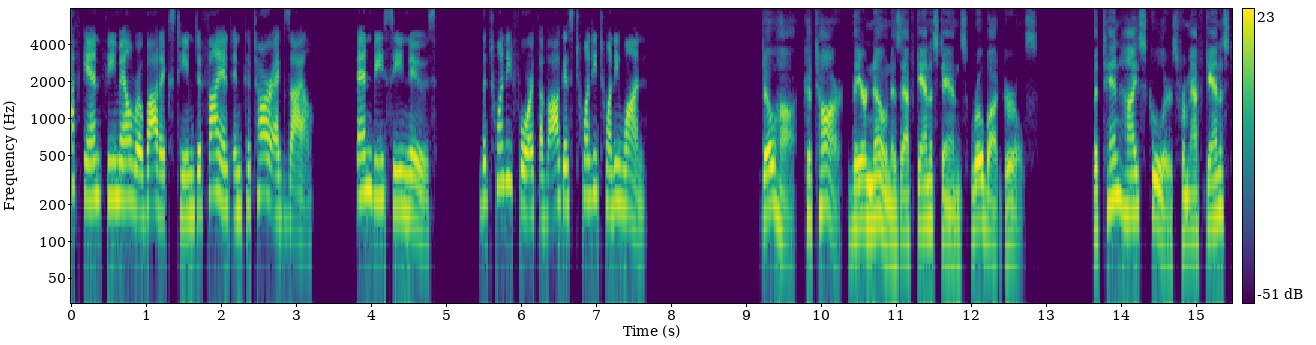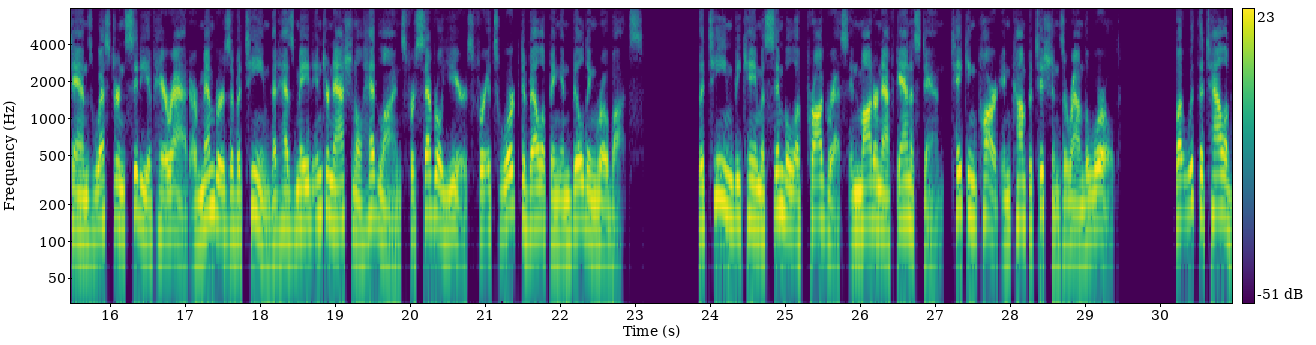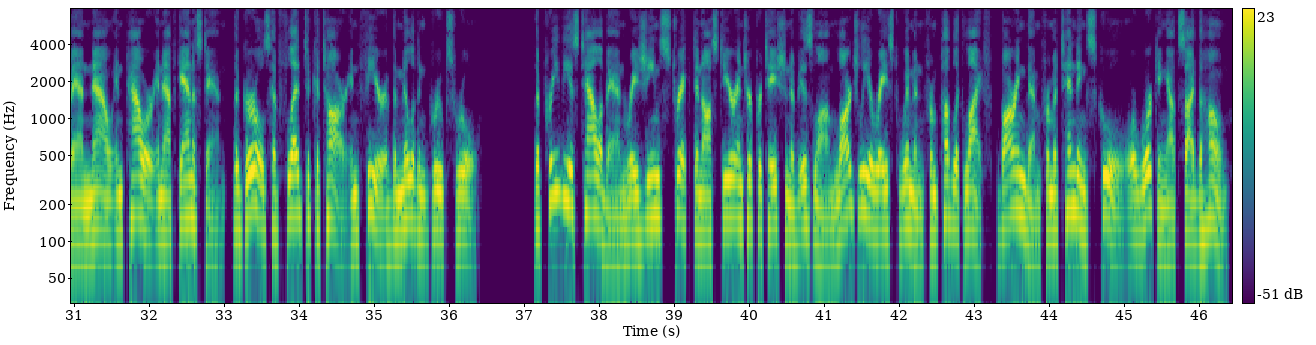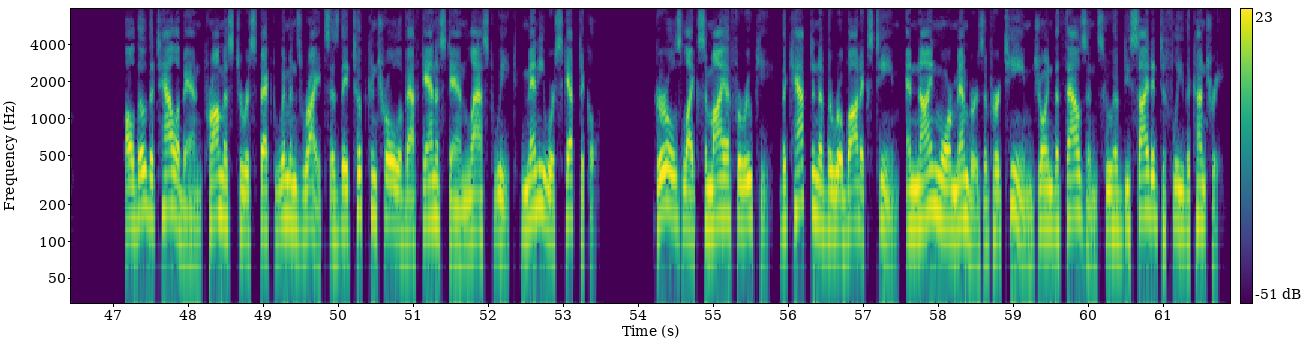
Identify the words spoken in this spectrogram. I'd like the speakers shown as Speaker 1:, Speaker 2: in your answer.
Speaker 1: Afghan female robotics team defiant in Qatar exile. NBC News. The 24th of August 2021.
Speaker 2: Doha, Qatar, they are known as Afghanistan's robot girls. The 10 high schoolers from Afghanistan's western city of Herat are members of a team that has made international headlines for several years for its work developing and building robots. The team became a symbol of progress in modern Afghanistan, taking part in competitions around the world. But with the Taliban now in power in Afghanistan, the girls have fled to Qatar in fear of the militant group's rule. The previous Taliban regime's strict and austere interpretation of Islam largely erased women from public life, barring them from attending school or working outside the home. Although the Taliban promised to respect women's rights as they took control of Afghanistan last week, many were skeptical. Girls like Somaya Faruqi, the captain of the robotics team, and nine more members of her team joined the thousands who have decided to flee the country.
